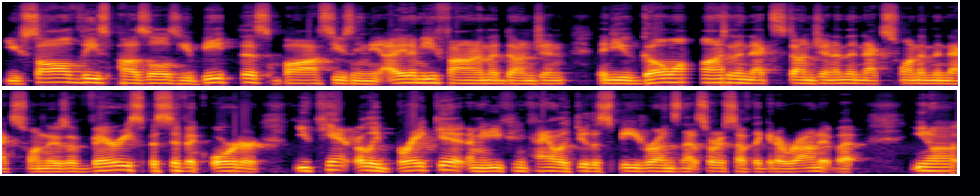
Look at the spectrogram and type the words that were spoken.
you solve these puzzles, you beat this boss using the item you found in the dungeon, then you go on to the next dungeon and the next one and the next one. There's a very specific order. You can't really break it. I mean, you can kind of like do the speed runs and that sort of stuff to get around it, but you know,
